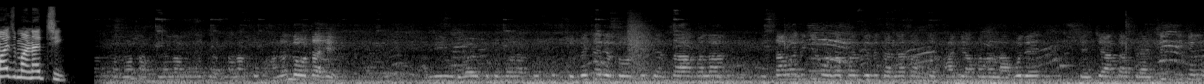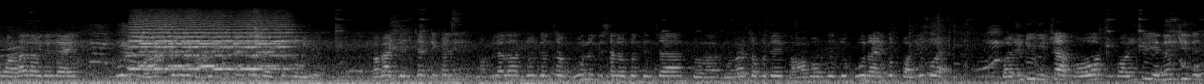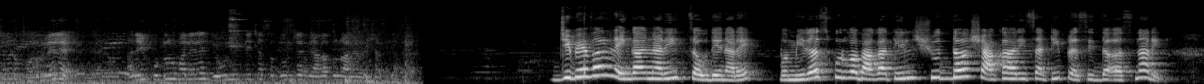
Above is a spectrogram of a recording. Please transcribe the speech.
मनाची. खूप आनंद होत आहे. आम्ही उद्भव कुटुंबाला खूप खूप शुभेच्छा देतो की त्यांचा आम्हाला विसावा देखील वर्धापन दिन करण्याचा आमचं भाग्य आम्हाला लाभू दे. त्यांचे आता ब्रँचेस देखील वाढायला लागलेले आहेत. पूर्ण महाराष्ट्रामध्ये ब्रँचेस होऊ दे. बघा त्यांच्या ठिकाणी आपल्याला जो त्यांचा गुण दिसायला होतो त्यांच्या दोघांच्यामध्ये भावाभावाचा जो गुण आहे तो पॉझिटिव्ह आहे. पॉझिटिव्ह विचार पॉझिटिव्ह एनर्जी त्यांच्याकडे भरलेली आहे. आणि कुटुंबाने जीवनीतीच्या सदूंच्या ज्ञानातून आल्या लक्षात घ्या. जिभेवर रेंगाळणारी चव देणारे व मिरज पूर्व भागातील शुद्ध शाकाहारीसाठी प्रसिद्ध असणारे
